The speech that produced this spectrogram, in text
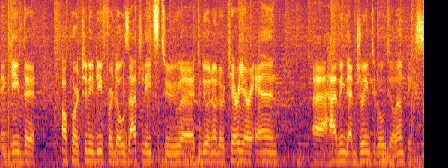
It gave the opportunity for those athletes to, uh, to do another career and uh, having that dream to go to the Olympics.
